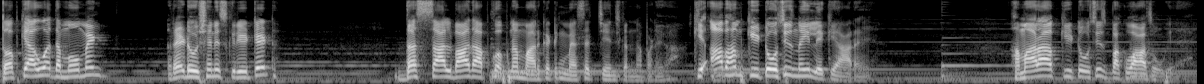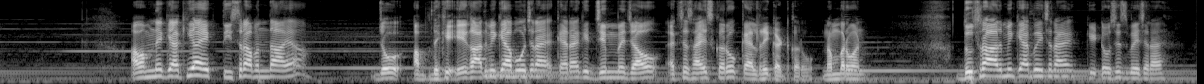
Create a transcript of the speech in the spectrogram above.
तो अब क्या हुआ? The moment red ocean is created दस साल बाद आपको अपना मार्केटिंग मैसेज चेंज करना पड़ेगा कि अब हम कीटोसिस नहीं लेके आ रहे हैं। हमारा अब कीटोसिस बकवास हो गया है। अब हमने क्या किया? एक तीसरा बंदा आया जो अब देखिए, एक आदमी क्या बोच रहा है? कह रहा है कि जिम में जाओ एक्सरसाइज करो कैलरी कट करो नंबर वन दूसरा आदमी क्या बेच रहा है? कीटोसिस बेच रहा है।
